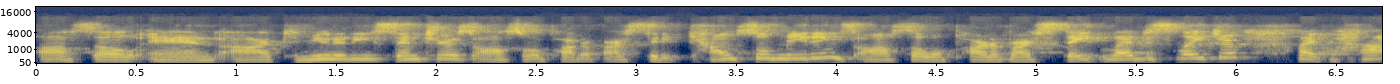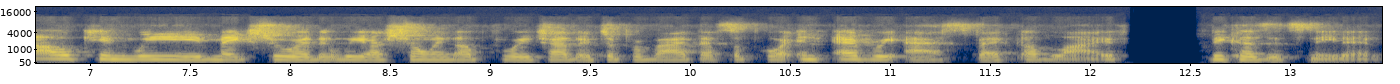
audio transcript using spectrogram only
also in our community centers also a part of our city council meetings also a part of our state legislature. Like how can we make sure that we are showing up for each other to provide that support in every aspect of life because it's needed?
